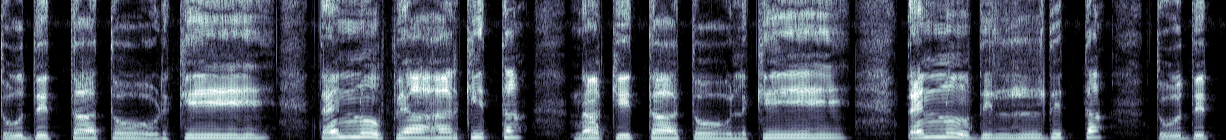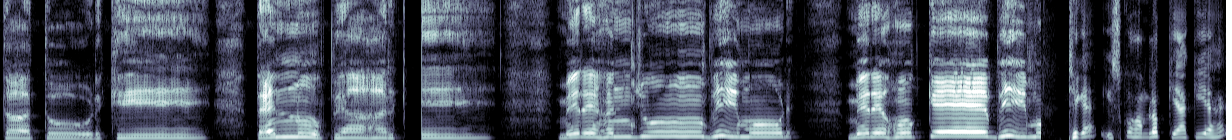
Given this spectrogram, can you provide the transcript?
तू दिता तोड़ के, तेनू प्यार किता, ना किता तोल के। तेनू दिल दिता, तू दिता तोड़ के, तेनू प्यार के। मेरे हंजू भी मोड़, मेरे होके भी मोड़ ठीक है, इसको हम लोग क्या किया है?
